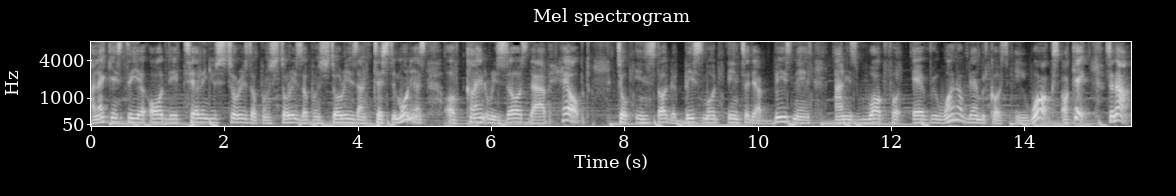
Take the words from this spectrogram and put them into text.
And I can stay here all day telling you stories upon stories upon stories and testimonials of client results that have helped to install the beast mode into their business and it's worked for every one of them because it works. Okay, so now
